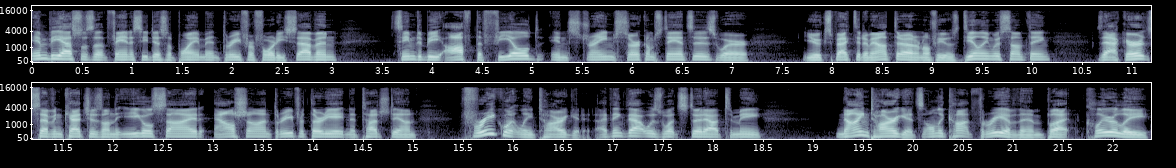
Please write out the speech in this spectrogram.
MVS was a fantasy disappointment, three for 47. Seemed to be off the field in strange circumstances where you expected him out there. I don't know if he was dealing with something. Zach Ertz, seven catches on the Eagles side. Alshon, three for 38 and a touchdown. Frequently targeted. I think that was what stood out to me. Nine targets, only caught three of them, but clearly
